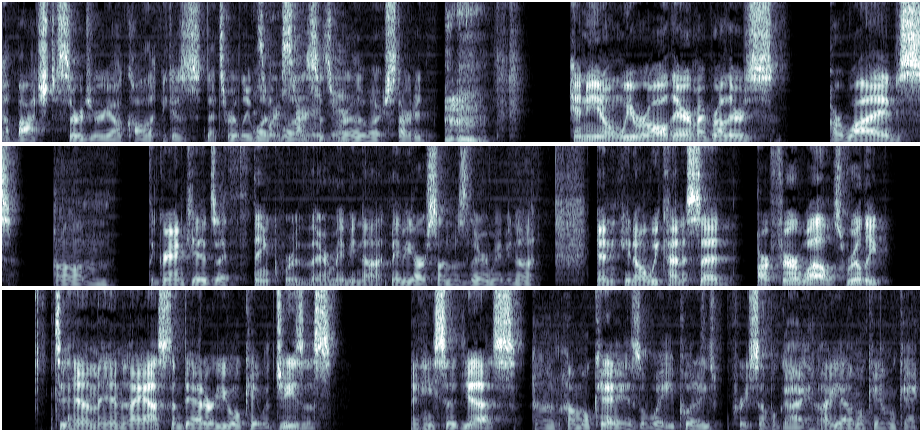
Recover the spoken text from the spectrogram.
a botched surgery, I'll call it, because that's really That's what it was. started, That's yeah. really where it started. and you know, we were all there, my brothers, our wives, um, the grandkids, I think were there, maybe not. Maybe our son was there, maybe not. And you know, we kind of said our farewells really to him. And I asked him, Dad, are you okay with Jesus? And he said, Yes, uh, I'm okay, is the way he put it. He's a pretty simple guy. Oh, yeah, I'm okay, I'm okay.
